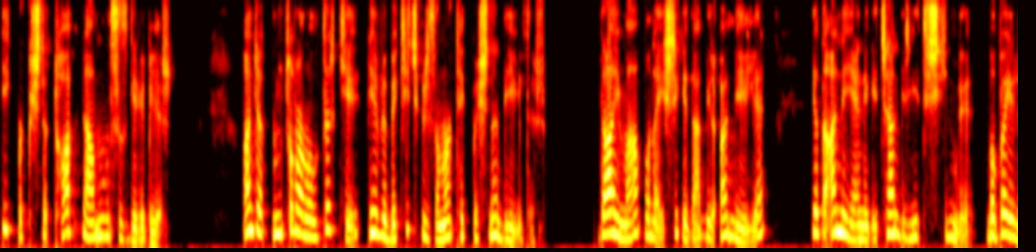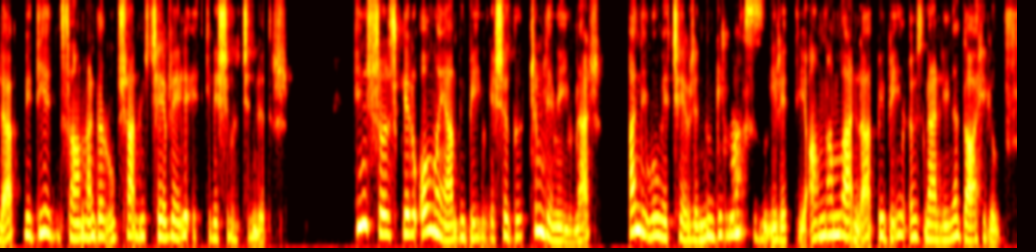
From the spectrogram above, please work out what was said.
ilk bakışta tuhaf ve anlamsız gelebilir. Ancak unutulmamalıdır ki bir bebek hiçbir zaman tek başına değildir. Daima ona eşlik eden bir anne ile ya da anne yerine geçen bir yetişkinle, babayla ve diğer insanlardan oluşan bir çevreyle etkileşim içindedir. Henüz sözcükleri olmayan bebeğin yaşadığı tüm deneyimler, annenin ve çevrenin durmaksızın ürettiği anlamlarla bebeğin öznelliğine dahil olur.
